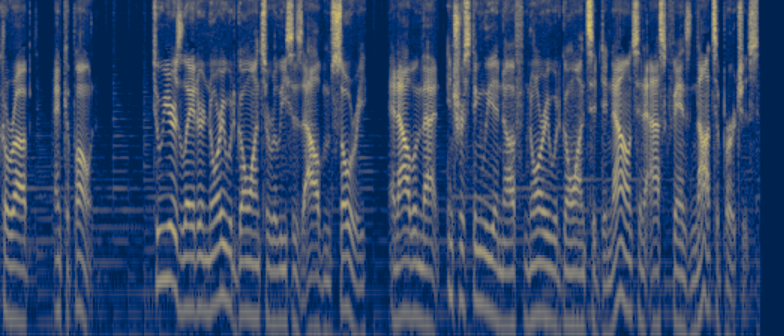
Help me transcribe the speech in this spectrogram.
Kurupt, and Capone. Two years later, Nori would go on to release his album Sorry, an album that, interestingly enough, Nori would go on to denounce and ask fans not to purchase.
